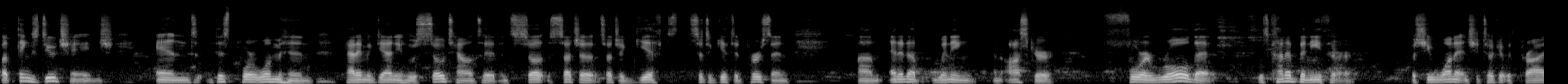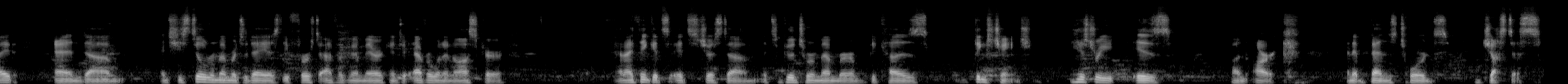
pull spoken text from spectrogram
but things do change. And this poor woman, Hattie McDaniel, who was so talented and so such a such a gift, such a gifted person, um, ended up winning an Oscar for a role that was kind of beneath her, but she won it and she took it with pride. And um, and she's still remembered today as the first African American to ever win an Oscar. And I think it's it's just um, it's good to remember because things change. History is an arc, and it bends towards justice.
